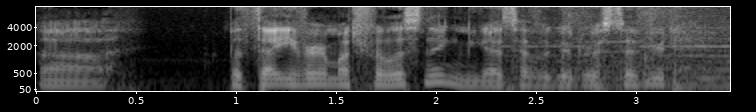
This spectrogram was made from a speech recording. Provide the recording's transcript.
Uh, but thank you very much for listening, and you guys have a good rest of your day.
